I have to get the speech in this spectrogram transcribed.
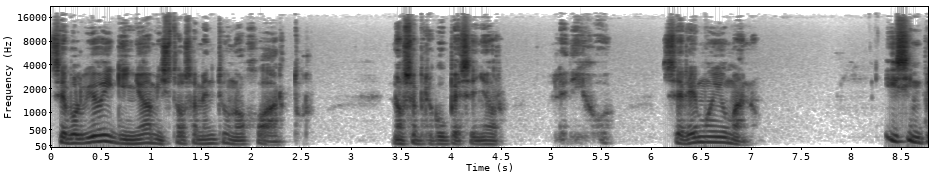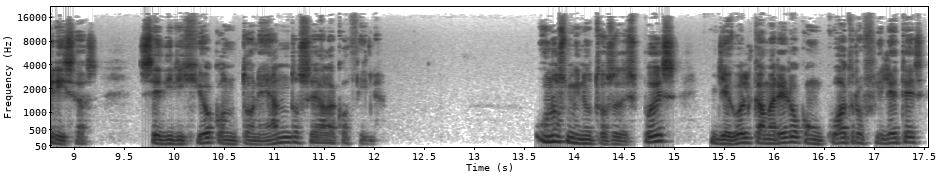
Se volvió y guiñó amistosamente un ojo a Arthur. No se preocupe, señor, le dijo. Seré muy humano y sin prisas se dirigió contoneándose a la cocina. Unos minutos después llegó el camarero con cuatro filetes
